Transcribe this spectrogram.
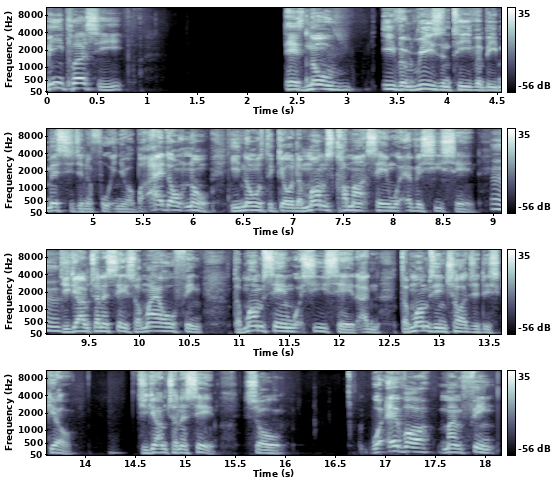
Me personally, there's no even reason to even be messaging a 14 year old. But I don't know. He knows the girl. The mum's come out saying whatever she's saying. Mm. Do you get what I'm trying to say? So my whole thing, the mum's saying what she said, and the mum's in charge of this girl. Do you get what I'm trying to say? So whatever man think,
